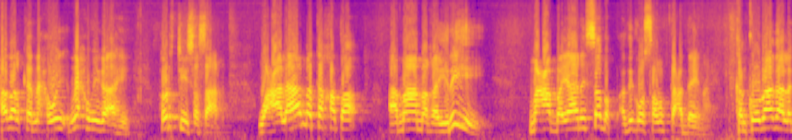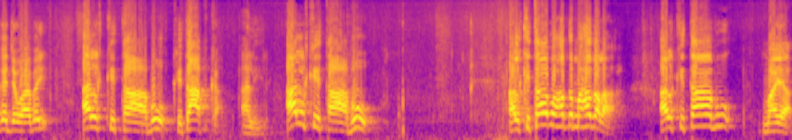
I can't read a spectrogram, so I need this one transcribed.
hadalka naxwiga ahi hortiisa saar. Wa calaamata khata amaama gayrihi maca bayaani sabab adigoo sababta caddaynaya. Kan koobaadaa laga jawaabay alkitaabu kitaabka aa la yidhi alkitaabu alkitaabu hadda ma hadala alkitaabu maya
